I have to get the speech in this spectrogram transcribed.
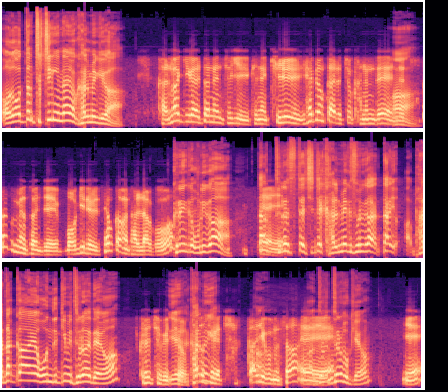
어, 어떤 특징이 있나요, 갈매기가? 갈마기가 일단은 저기 그냥 길 해변가를 쭉 가는데 이제 아. 쳐다보면서 이제 먹이를 새우깡을 달라고. 그러니까 우리가 딱 예, 예. 들었을 때 진짜 갈매기 소리가 딱 바닷가에 온 느낌이 들어야 돼요. 그렇죠, 그렇죠. 예, 갈매기- 파도새가 착 깔리면서 예, 아, 예. 들, 들어볼게요. 예.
